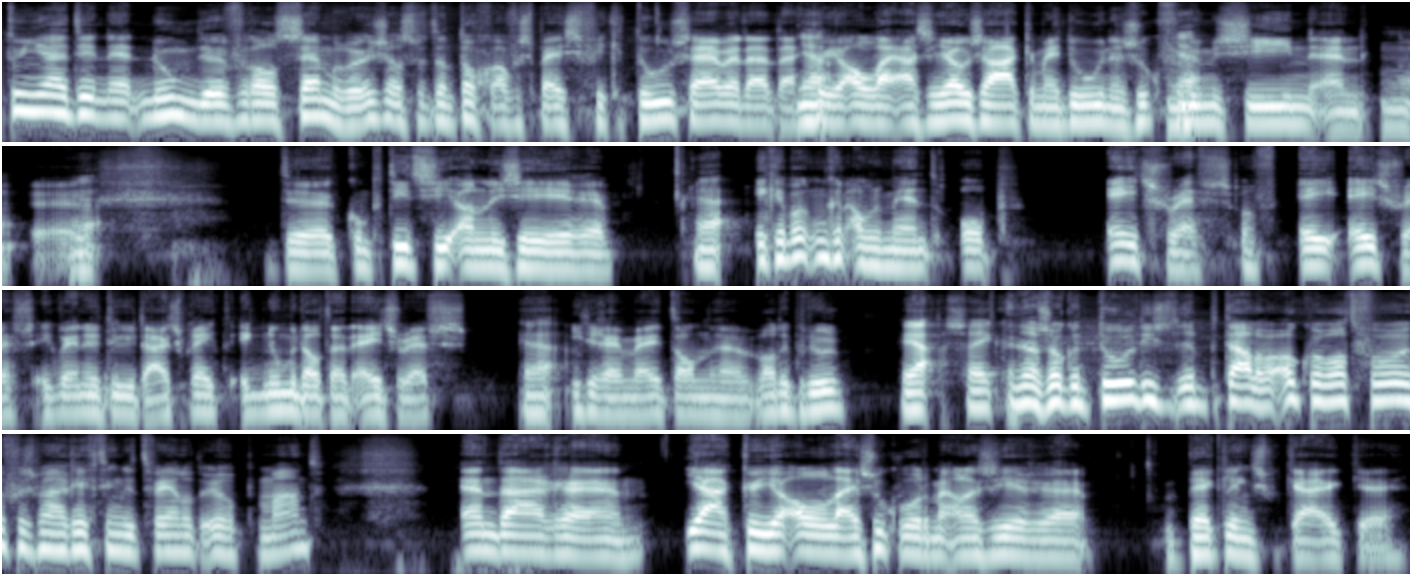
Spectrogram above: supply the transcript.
toen jij dit net noemde, vooral SEMrush, als we het dan toch over specifieke tools hebben, daar, daar Ja. kun je allerlei ASO-zaken mee doen en zoekvolumes zien en eh, ja. de competitie analyseren. Ja. Ik heb ook nog een abonnement op Ahrefs of Ahrefs. Ik weet niet hoe je het uitspreekt. Ik noem het altijd Ahrefs. ja. Iedereen weet dan eh, wat ik bedoel. Ja, zeker. En dat is ook een tool, die betalen we ook wel wat voor. Volgens mij richting de 200 euro per maand. En daar eh, ja, kun je allerlei zoekwoorden mee analyseren, backlinks bekijken,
